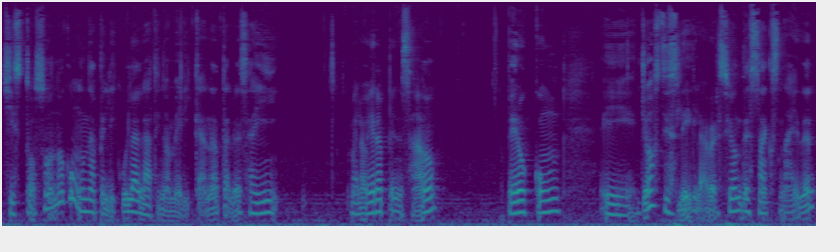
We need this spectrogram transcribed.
chistoso, no con una película latinoamericana, tal vez ahí me lo hubiera pensado, pero con eh, Justice League, la versión de Zack Snyder,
